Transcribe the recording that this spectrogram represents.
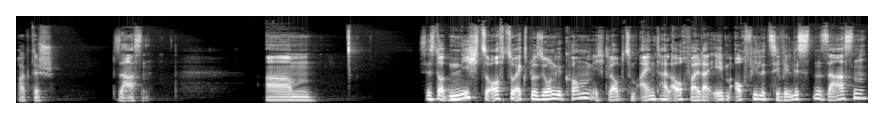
praktisch saßen. Ähm, es ist dort nicht so oft zur Explosion gekommen. Ich glaube zum einen Teil auch, weil da eben auch viele Zivilisten saßen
